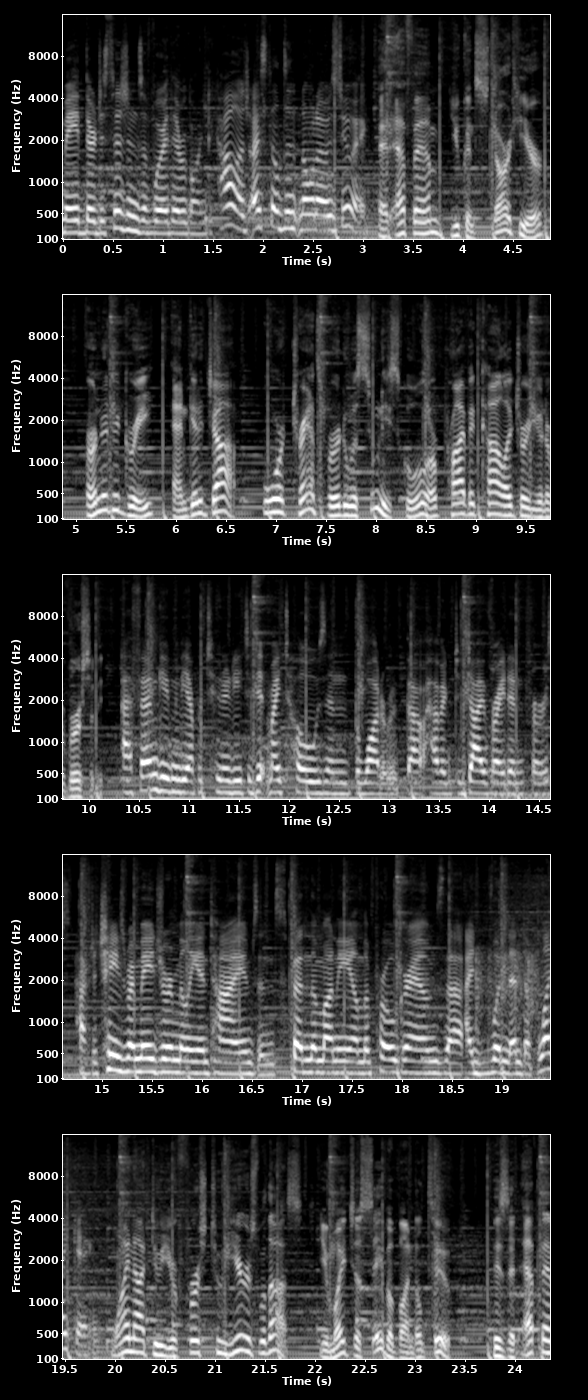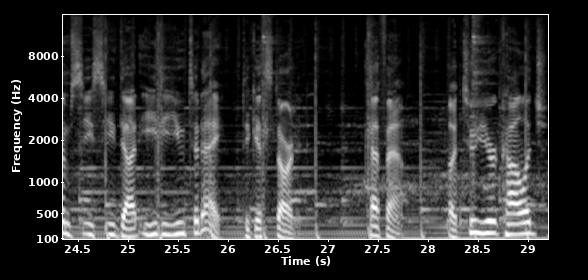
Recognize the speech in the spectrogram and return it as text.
made their decisions of where they were going to college, I still didn't know what I was doing. At FM, you can start here, earn a degree, and get a job, or transfer to a SUNY school or private college or university. FM gave me the opportunity to dip my toes in the water without having to dive right in first, have to change my major a million times, and spend the money on the programs that I wouldn't end up liking. Why not do your first two years with us? You might just save a bundle too. Visit fmcc.edu today to get started. FM, a two year college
